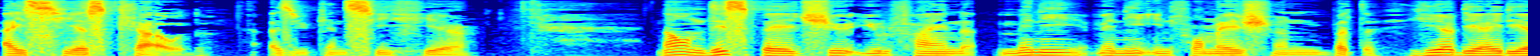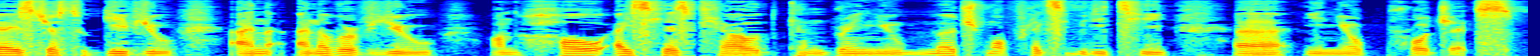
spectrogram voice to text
ICS Cloud, as you can see here. Now on this page, you, will find many, many information, but here the idea is just to give you an, an overview on how ICS Cloud can bring you much more flexibility uh, in your projects.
